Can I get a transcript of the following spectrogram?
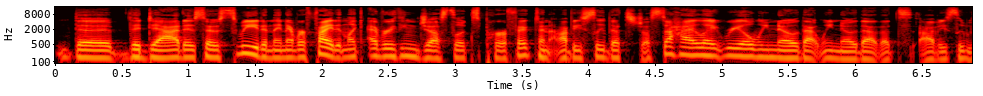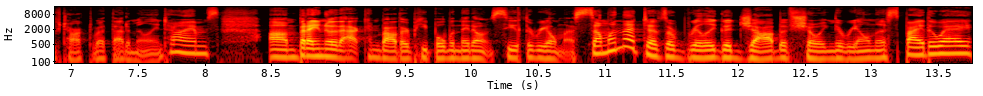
The the dad is so sweet and they never fight and like everything just looks perfect. And obviously that's just a highlight reel. We know that. We know that. That's obviously we've talked about that a million times. Um, but I know that can bother people when they don't see the realness. Someone that does a really good job of showing the realness, by the way,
